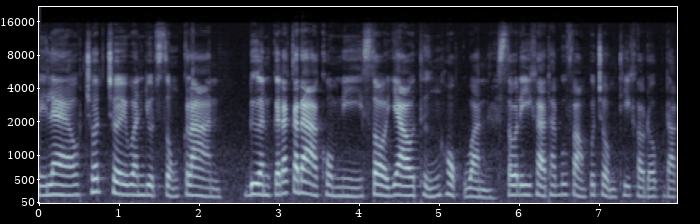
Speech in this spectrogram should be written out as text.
ยแล้วชดเชยวันหยุดสงกรานต์เดือนกรกฎาคมนี้ส่อยาวถึง 6 วัน สวัสดีค่ะท่านผู้ฟังผู้ชมที่เคารพรัก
